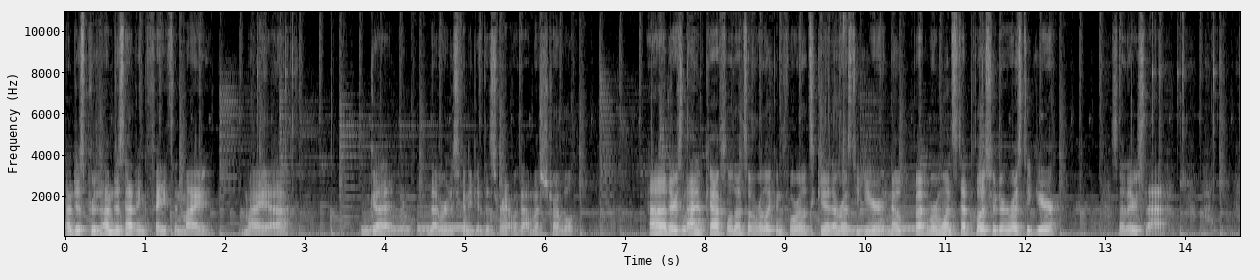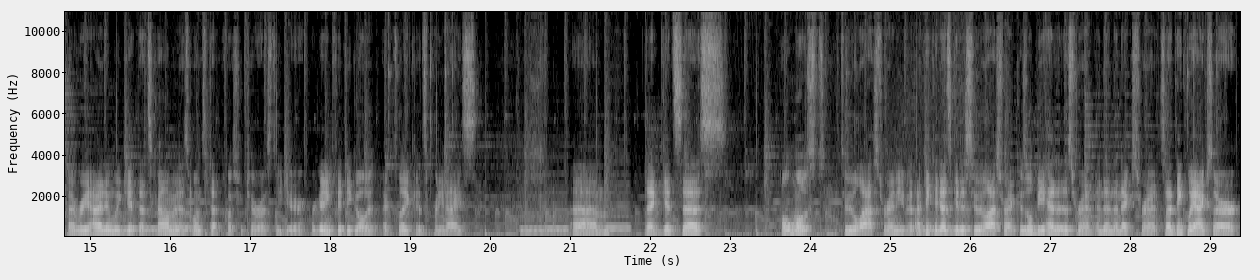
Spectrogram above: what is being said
I'm just I'm just having faith in my my uh, gut that we're just going to get this rent without much trouble. Uh, there's an item capsule. That's what we're looking for. Let's get a rusty gear. Nope, but we're one step closer to a rusty gear. So there's that. Every item we get that's common is one step closer to a rusty gear. We're getting 50 gold a, a click. It's pretty nice. Um, that gets us almost through the last rent even. I think it does get us through the last rent because we'll be ahead of this rent and then the next rent. So I think we actually are,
